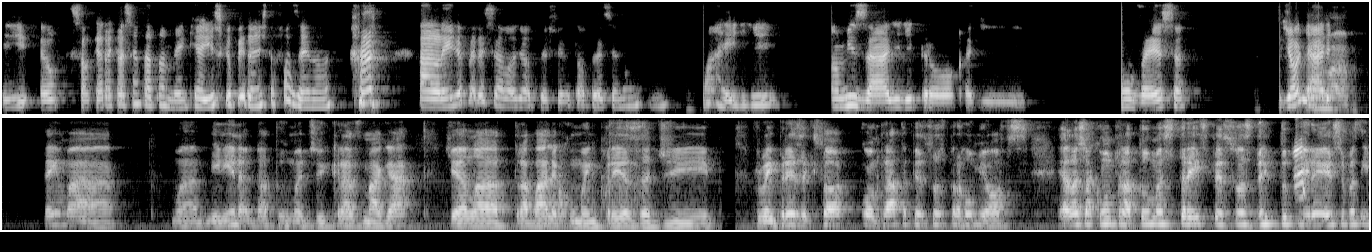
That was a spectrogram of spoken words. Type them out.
E eu só quero acrescentar também que é isso que o Piranha está fazendo, né? Além de oferecer a loja de autodefesa, está oferecendo um, uma rede de amizade, de troca, de conversa, de olhar. Tem uma, tem uma, uma menina da turma de Krav Maga que ela trabalha com uma empresa de para uma empresa que só contrata pessoas para home office. Ela já contratou umas três pessoas dentro do Piranha, tipo assim,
